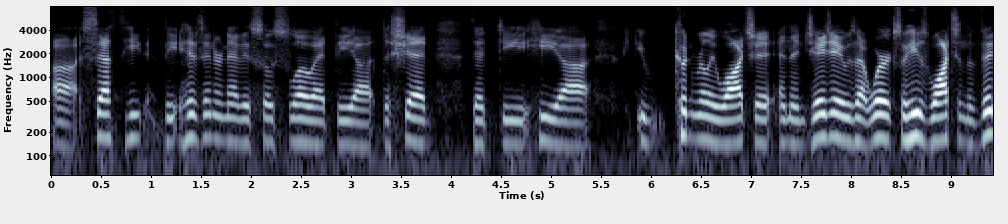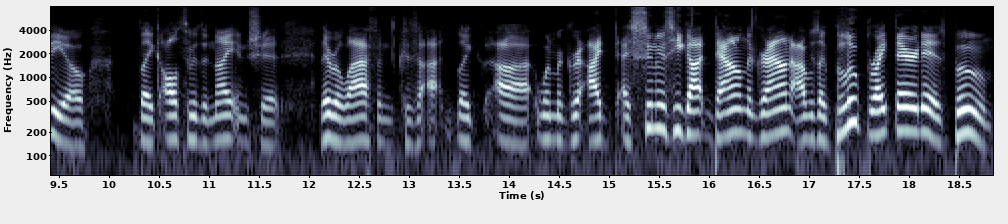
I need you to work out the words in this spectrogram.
Uh, Seth, he the, his internet is so slow at the uh, the shed that he he, he couldn't really watch it. And then JJ was at work, so he was watching the video like all through the night and shit. They were laughing because I like uh, when McGregor. I as soon as he got down on the ground, I was like, bloop, right there it is, boom.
